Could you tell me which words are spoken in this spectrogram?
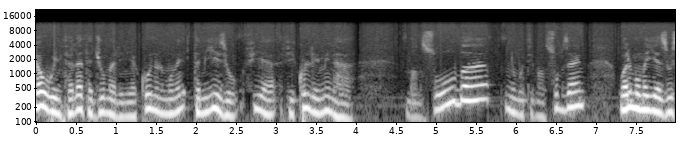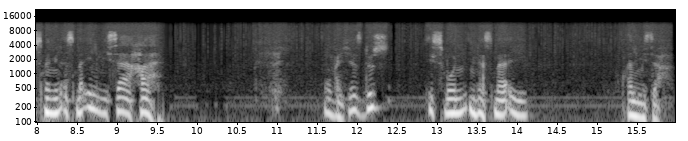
كون ثلاث جمل يكون التمييز فيها في كل منها. منصوبة نموتي منصوب زين. والمميز اسم من أسماء المساحة. مميز dus اسم من أسماء المساحة.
